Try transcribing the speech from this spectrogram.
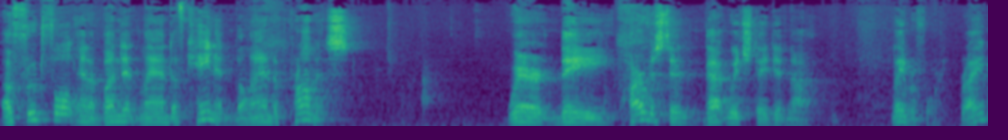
a fruitful and abundant land of Canaan, the land of promise, where they harvested that which they did not labor for, right?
